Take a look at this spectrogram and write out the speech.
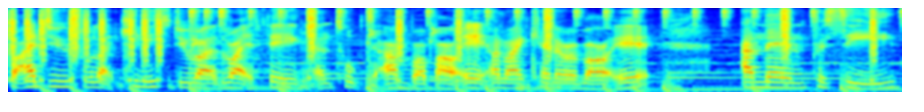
but I do feel like he needs to do right the right thing and talk to Amber about it and like Kenna about it, and then proceed.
